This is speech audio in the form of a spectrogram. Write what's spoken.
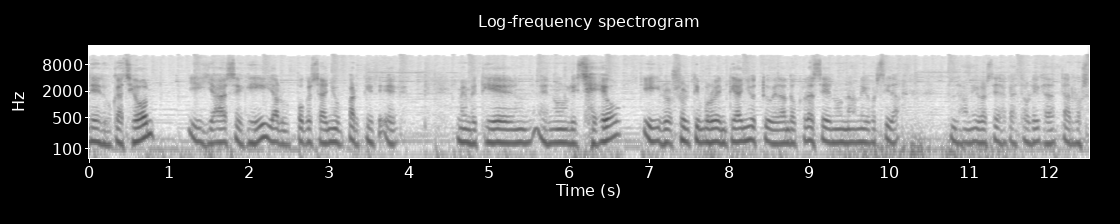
educación y ya seguí y a los pocos años eh, me metí en, un liceo y los últimos 20 años estuve dando clases en una universidad, en la Universidad Católica de Rosa.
